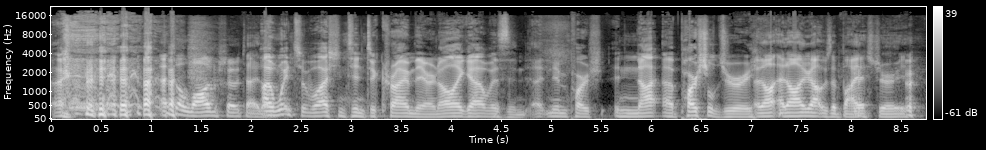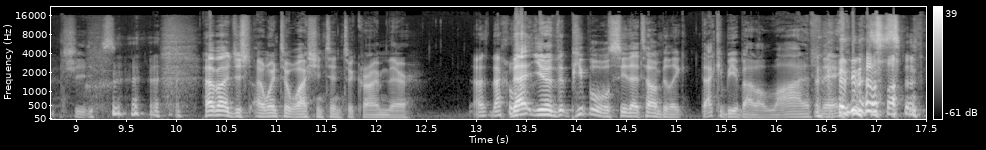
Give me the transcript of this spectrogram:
that's a long show title. I went to Washington to crime there, and all I got was an, an impartial, not a partial jury. and, all, and all I got was a biased jury. Jeez. How about just I went to Washington to crime there? That, that could That you know, the people will see that title and be like, that could be about a lot of things.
